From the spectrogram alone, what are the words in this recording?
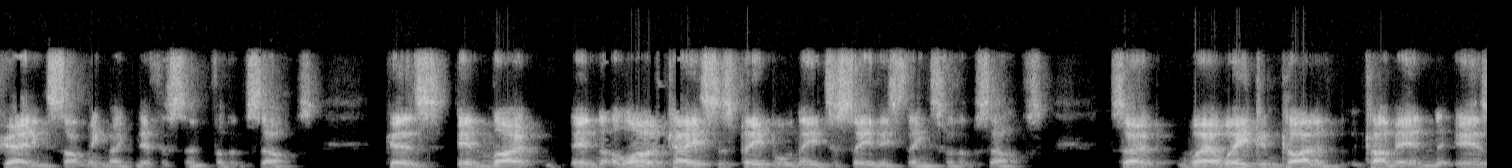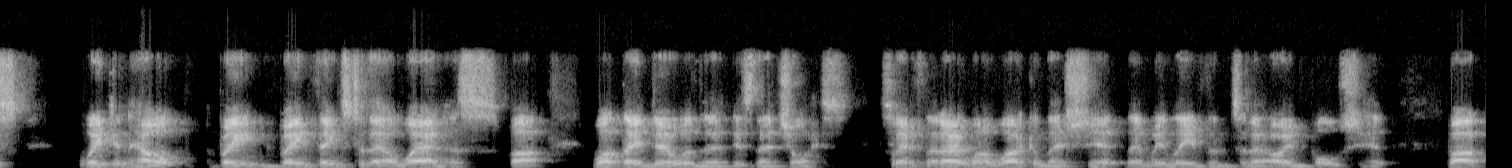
creating something magnificent for themselves. Because in like in a lot of cases people need to see these things for themselves. So where we can kind of come in is we can help bring bring things to their awareness but what they do with it is their choice. So if they don't want to work on their shit then we leave them to their own bullshit. But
